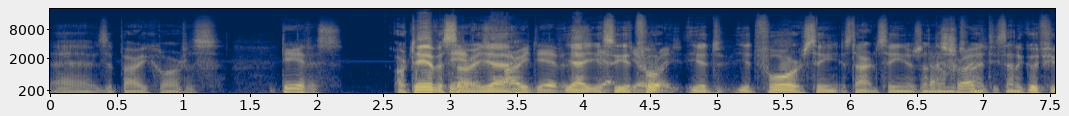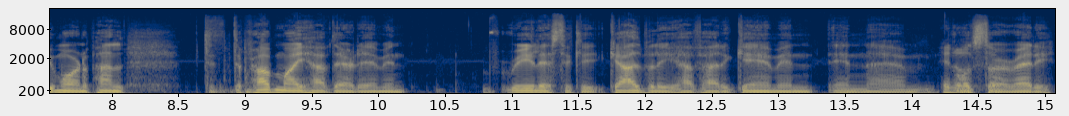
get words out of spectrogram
Uh, is it Barry Curtis Davis. or Davis? sorry, yeah, Barry Davis. Yeah, you Yeah, see, you'd four, right. you'd you'd four starting seniors on That's number right. twenties, and a good few more on the panel. The, the problem I have there, Damien, realistically, Galbally have had a game in in, um, In Ulster Ulster. already.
